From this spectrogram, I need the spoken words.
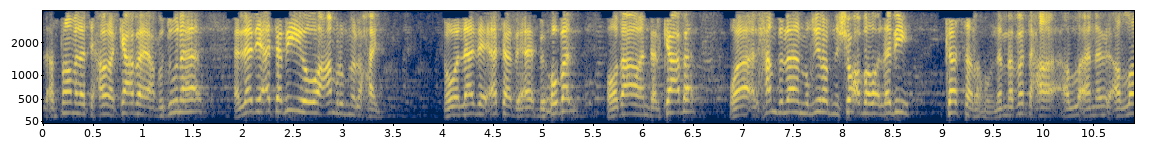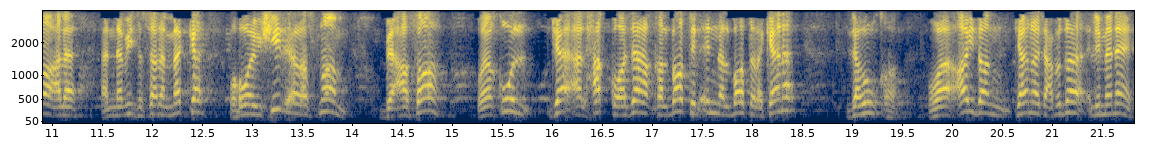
الأصنام التي حول الكعبة يعبدونها الذي أتى به هو عمرو بن لحي. هو الذي أتى بهبل ووضعه عند الكعبة والحمد لله المغيرة بن شعبة هو الذي كسره لما فتح الله على النبي صلى الله عليه وسلم مكة وهو يشير إلى الأصنام بعصاه ويقول جاء الحق وزهق الباطل إن الباطل كان زهوقا. وأيضا كانوا يتعبدون لمنات.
